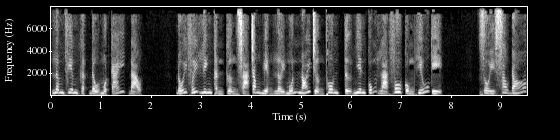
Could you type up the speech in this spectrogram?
Lâm viêm gật đầu một cái đạo. Đối với linh thần cường giả trong miệng lời muốn nói trưởng thôn tự nhiên cũng là vô cùng hiếu kỳ. Rồi sau đó,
